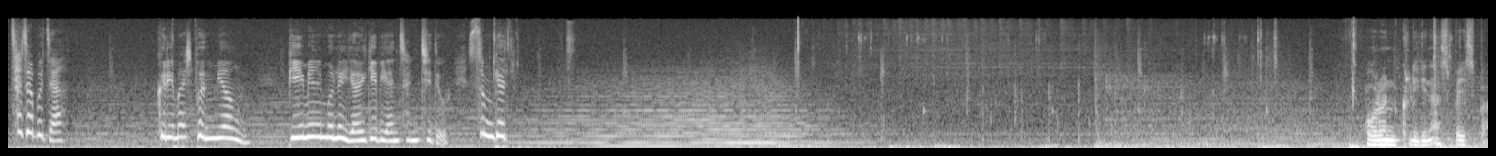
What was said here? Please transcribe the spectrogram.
찾아보자. 그리마 분명 비밀문을 열기 위한 장치도 숨겨. 오른 클릭이나 스페이스바.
